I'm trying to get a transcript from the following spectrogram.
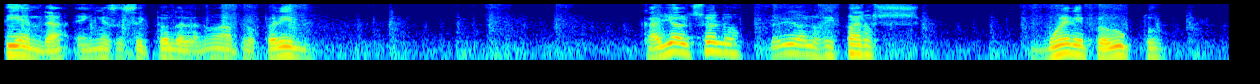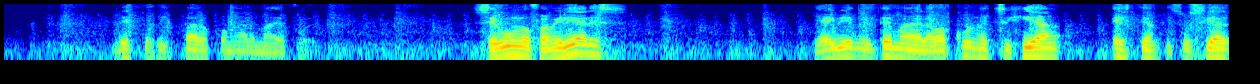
tienda en ese sector de la Nueva Prosperina, cayó al suelo debido a los disparos, muere producto de estos disparos con arma de fuego. Según los familiares, y ahí viene el tema de la vacuna, exigía este antisocial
